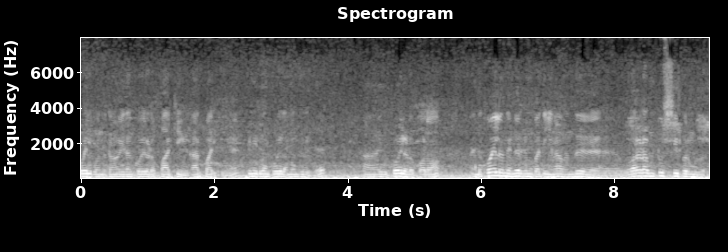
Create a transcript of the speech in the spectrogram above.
கோயிலுக்கு வந்துட்டோம். இதுதான் கோயிலோட பார்க்கிங் கார் பார்க்கிங்கு பின்னாடி தான் கோயில் அமைஞ்சிருக்கு. இது கோயிலோட குளம். இந்த கோயில் வந்து எங்கே இருக்குதுன்னு பார்த்தீங்கன்னா வந்து ஒரடம் டு ஸ்ரீபெரும்புதூர்.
